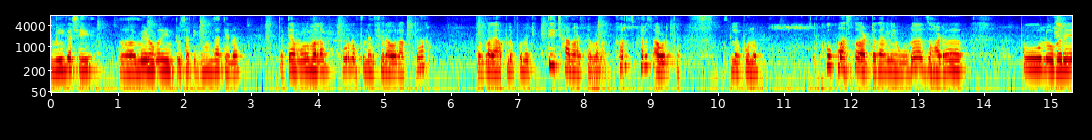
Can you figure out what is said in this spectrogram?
मी कशी मेड वगैरे इंटरव्ह्यूसाठी घेऊन जाते ना तर त्यामुळं मला पूर्ण पुण्यात फिरावं लागतं. तर बघा आपलं पुणं किती छान वाटतं. मला खरंच खरंच आवडतं आपलं पुणं. खूप मस्त वाटतं कारण एवढं झाडं पूल वगैरे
